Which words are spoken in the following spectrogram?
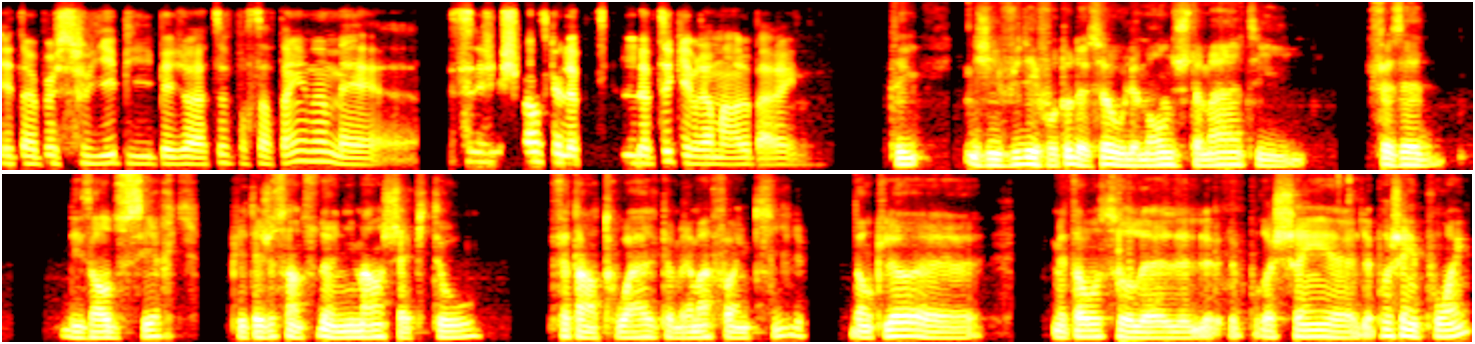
est un peu souillé puis péjoratif pour certains, là, mais euh, je pense que l'opti- l'optique est vraiment là pareil. J'ai vu des photos de ça où le monde, justement, faisait des arts du cirque, puis il était juste en dessous d'un immense chapiteau, fait en toile, comme vraiment funky. Donc là, euh, mettons sur le, prochain, euh, le prochain point,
